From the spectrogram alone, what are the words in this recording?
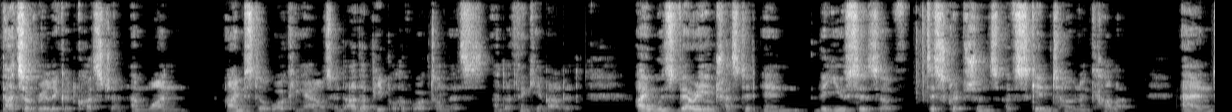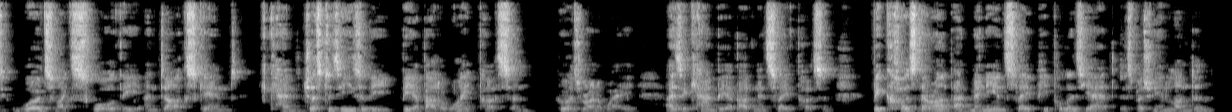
That's a really good question, and one I'm still working out, and other people have worked on this and are thinking about it. I was very interested in the uses of descriptions of skin tone and color. And words like swarthy and dark skinned can just as easily be about a white person who has run away as it can be about an enslaved person. Because there aren't that many enslaved people as yet, especially in London,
